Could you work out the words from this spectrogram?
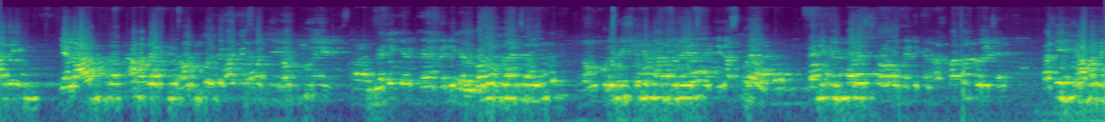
উপস্থিতি জেলার আমাদের রংপুর বিভাগের মধ্যে রংপুরে মেডিকেল মেডিকেল কলেজ রয়েছে, রংপুরে বিশ্ববিদ্যালয় রয়েছে আমাদের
